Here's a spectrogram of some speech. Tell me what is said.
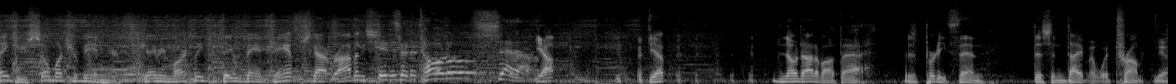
Thank you so much for being here. Jamie Markley, David Van Camp, Scott Robbins. It's a total setup. Yep. yep. No doubt about that. This is pretty thin, this indictment with Trump. Yeah.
